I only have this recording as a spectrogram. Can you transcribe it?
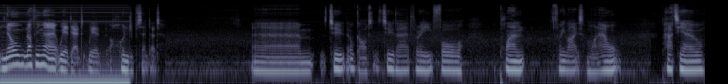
No, nothing there. We're dead. We're 100% dead. Um, two. Oh god, two there. Three, four. A plant. Three lights and one out. Patio.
